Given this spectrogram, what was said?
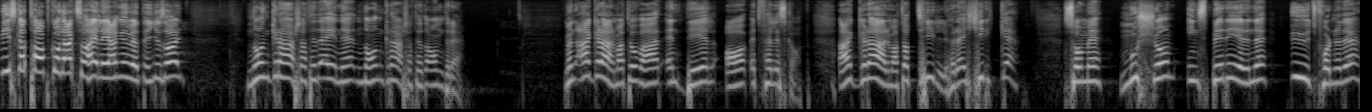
Vi skal ta opp kollekt, sa hele gjengen. vet du, ikke sant? Noen gleder seg til det ene, noen gleder seg til det andre. Men jeg gleder meg til å være en del av et fellesskap. Jeg gleder meg til å tilhøre ei kirke som er morsom, inspirerende, utfordrende,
